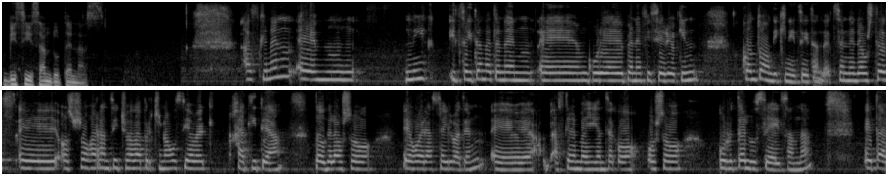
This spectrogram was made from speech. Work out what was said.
bizi izan dutenaz? Azkenen, em, nik hitz egiten detenen em, gure benefiziarioekin kontu handikin hitz egiten dut. Zen ere ustez e, oso garrantzitsua da pertsona guzti hauek jakitea daudela oso egoera zail baten, e, azkenen behientzako oso urte luzea izan da. Eta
